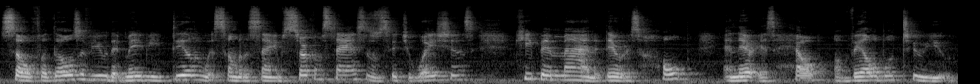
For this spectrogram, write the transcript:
So, for those of you that may be dealing with some of the same circumstances or situations, keep in mind that there is hope and there is help available to you.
